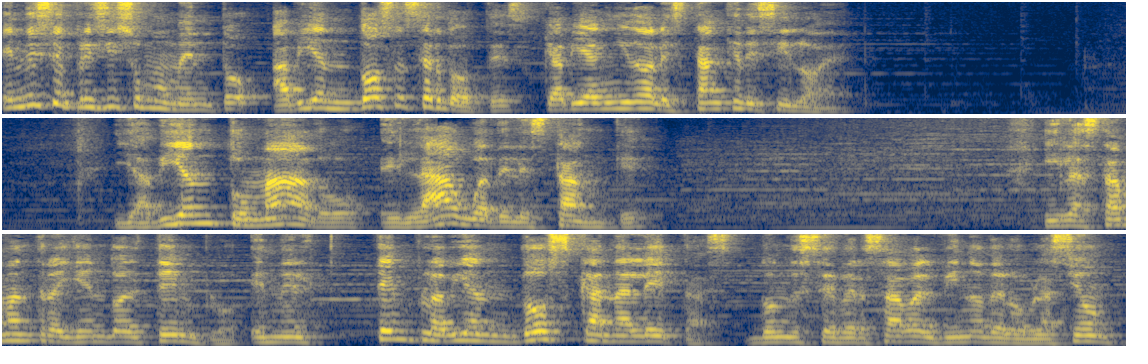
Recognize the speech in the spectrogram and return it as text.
En ese preciso momento habían dos sacerdotes que habían ido al estanque de Siloé y habían tomado el agua del estanque y la estaban trayendo al templo. En el templo habían dos canaletas donde se versaba el vino de la oblación.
